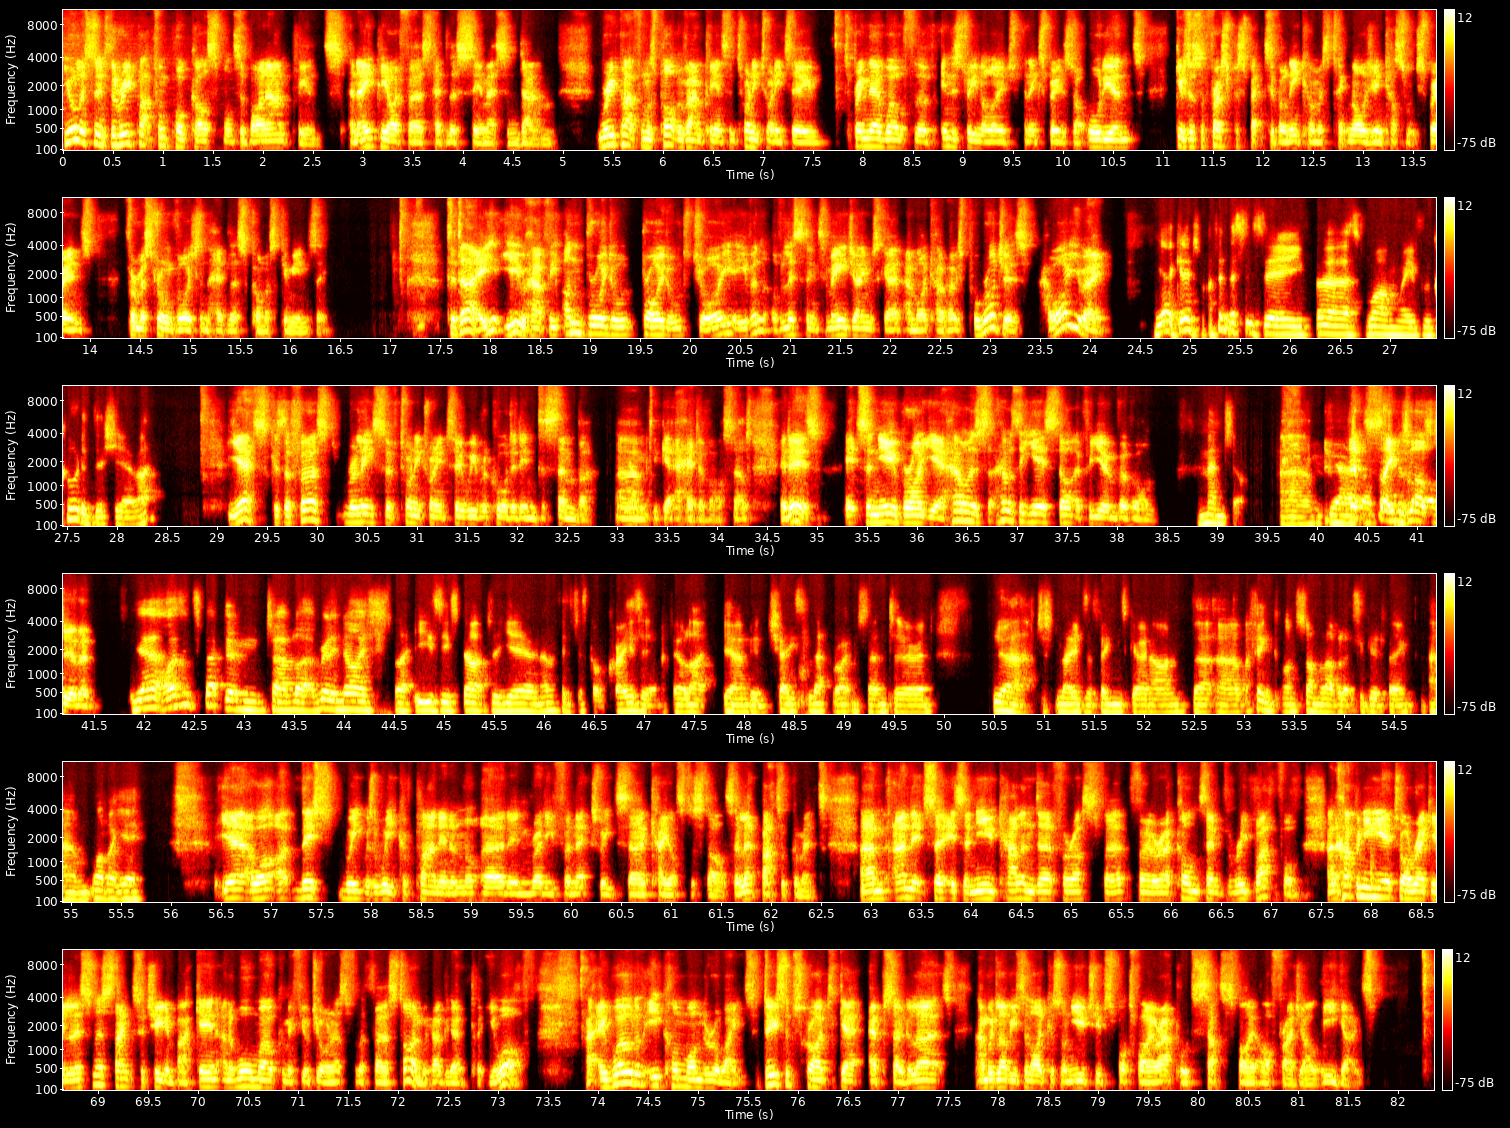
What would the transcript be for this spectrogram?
You're listening to the Replatform podcast sponsored by Amplience, an API first headless CMS and DAM. Replatform was partnered with Amplience in 2022 to bring their wealth of industry knowledge and experience to our audience, gives us a fresh perspective on e commerce technology and customer experience from a strong voice in the headless commerce community. Today, you have the unbridled joy, even, of listening to me, James Gurd, and my co host, Paul Rogers. How are you, mate? Yeah, good. I think this is the first one we've recorded this year, right? Yes, because the first release of 2022 we recorded in December um, yeah. to get ahead of ourselves. It is. It's a new bright year. How has how has the year started for you and Vervaunt? Mental. Um, yeah, same as last year then. Yeah, I was expecting to have like a really nice, like easy start to the year, and everything's just gone crazy. And I feel like yeah, I'm being chased left, right, and centre, and yeah, just loads of things going on. But uh, I think on some level, it's a good thing. Um, what about you? Yeah, well, uh, this week was a week of planning and not earning, ready for next week's uh, chaos to start. So let battle commence. Um, and it's a, it's a new calendar for us for for uh, content for replatform. And happy New Year to our regular listeners. Thanks for tuning back in, and a warm welcome if you're joining us for the first time. We hope we don't put you off. Uh, a world of econ wonder awaits. Do subscribe to get episode alerts, and we'd love you to like us on YouTube, Spotify, or Apple to satisfy our fragile egos.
